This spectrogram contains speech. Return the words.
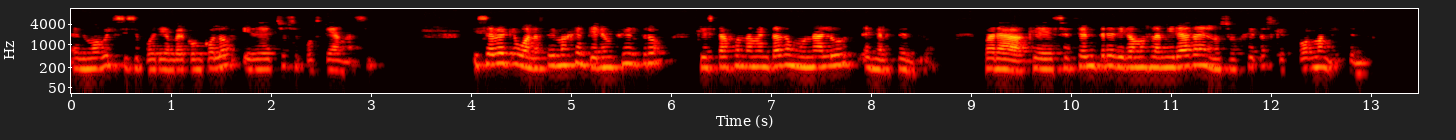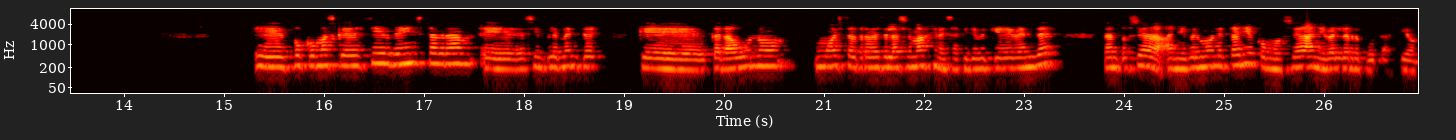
el móvil sí se podrían ver con color y de hecho se postean así. Y se ve que bueno, esta imagen tiene un filtro que está fundamentado en una luz en el centro, para que se centre, digamos, la mirada en los objetos que forman el centro. Eh, poco más que decir de Instagram, eh, simplemente que cada uno muestra a través de las imágenes aquello que quiere vender, tanto sea a nivel monetario como sea a nivel de reputación.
